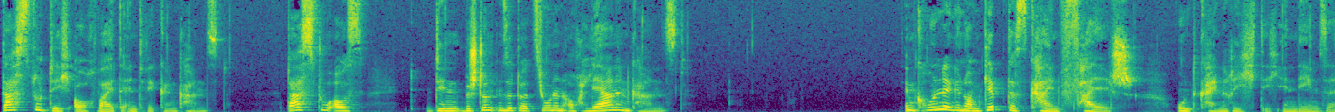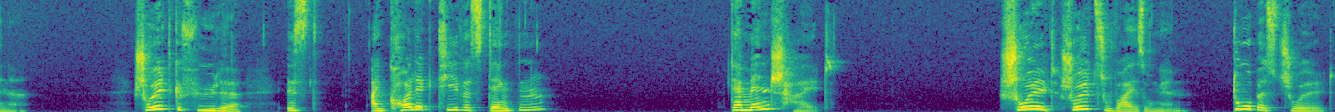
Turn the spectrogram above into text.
Dass du dich auch weiterentwickeln kannst. Dass du aus den bestimmten Situationen auch lernen kannst. Im Grunde genommen gibt es kein falsch und kein richtig in dem Sinne. Schuldgefühle ist ein kollektives Denken der Menschheit. Schuld, Schuldzuweisungen. Du bist schuld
